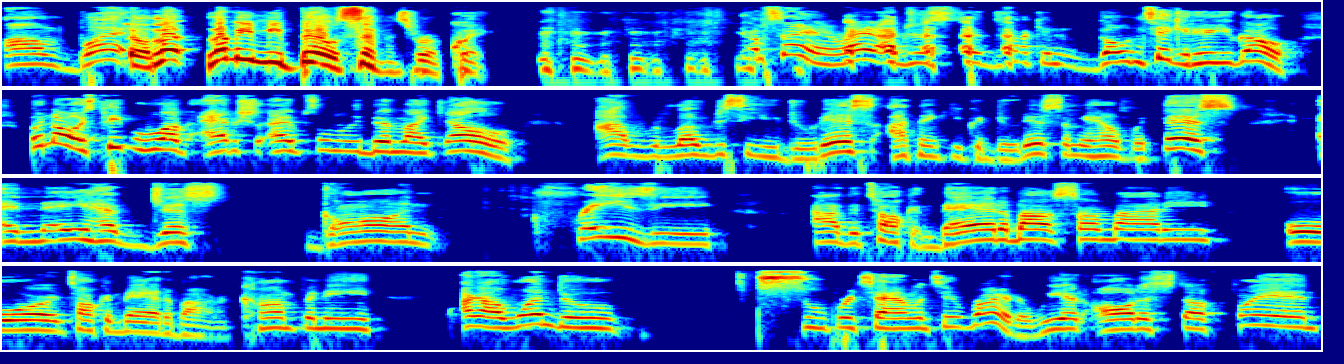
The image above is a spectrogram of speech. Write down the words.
Um but Yo, let, let me meet Bill Simmons real quick. i'm saying right? I just fucking golden ticket. Here you go. But no it's people who have actually absolutely been like yo i would love to see you do this. I think you could do this. Let me help with this. And they have just gone crazy either talking bad about somebody or talking bad about a company. I got one dude, super talented writer. We had all this stuff planned,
